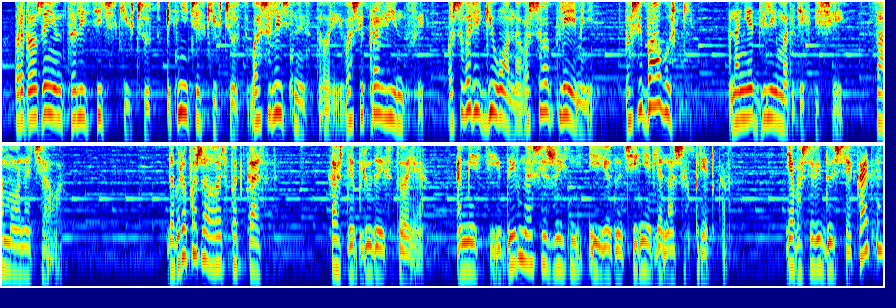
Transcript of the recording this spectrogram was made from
– продолжение националистических чувств, этнических чувств, вашей личной истории, вашей провинции, вашего региона, вашего племени, вашей бабушки. Она неотделима от этих вещей с самого начала. Добро пожаловать в подкаст «Каждое блюдо – история» о месте еды в нашей жизни и ее значении для наших предков. Я ваша ведущая Катя,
